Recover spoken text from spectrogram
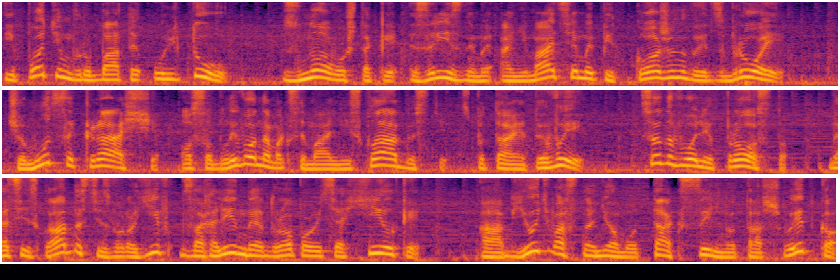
і потім врубати ульту. Знову ж таки, з різними анімаціями під кожен вид зброї. Чому це краще, особливо на максимальній складності? спитаєте ви. Все доволі просто. На цій складності з ворогів взагалі не дропаються хілки, а б'ють вас на ньому так сильно та швидко,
